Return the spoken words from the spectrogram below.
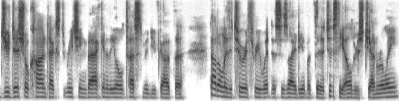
judicial context reaching back into the Old Testament. You've got the not only the two or three witnesses idea, but the just the elders generally.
